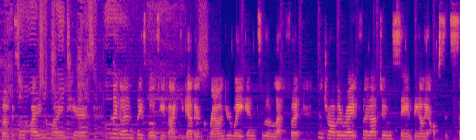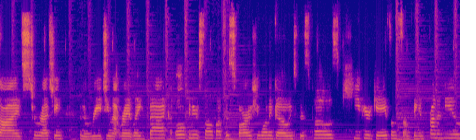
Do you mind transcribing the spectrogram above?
focus on quieting the mind here, and then go ahead and place both feet back together, ground your weight into the left foot, and draw the right foot up, doing the same thing on the opposite side, stretching and reaching that right leg back, open yourself up as far as you want to go into this pose. Keep your gaze on something in front of you,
